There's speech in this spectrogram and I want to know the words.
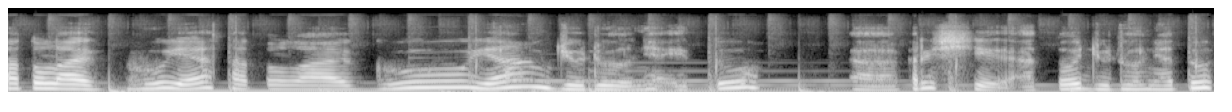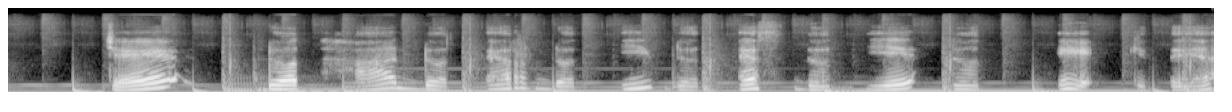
satu lagu ya satu lagu yang judulnya itu uh, Krisye atau judulnya tuh C C.H.R.I.S.Y.E gitu ya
